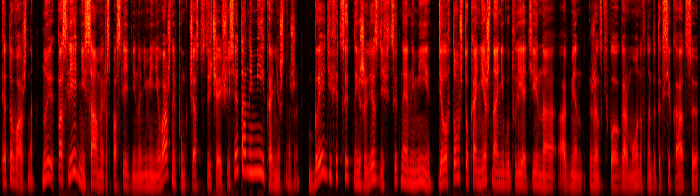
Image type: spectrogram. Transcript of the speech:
Это важно. Ну и последний, самый распоследний, но не менее важный пункт, часто встречающийся, это анемия, конечно же. Б-дефицитная и железодефицитная анемия. Дело в том, что, конечно, они будут влиять и на обмен женских половых гормонов, на детоксикацию.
